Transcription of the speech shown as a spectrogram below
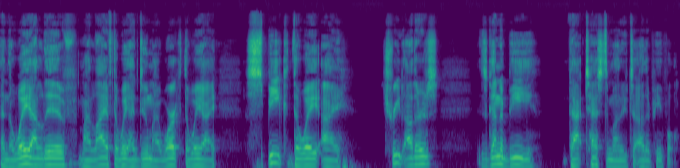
And the way I live my life, the way I do my work, the way I speak, the way I treat others is going to be that testimony to other people.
